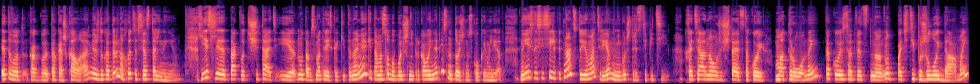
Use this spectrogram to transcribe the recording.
Это вот как бы такая шкала, между которой находятся все остальные. Если так вот считать и, ну, там, смотреть какие-то намеки, там особо больше ни про кого не написано точно, сколько им лет. Но если Сесили 15, то ее матери явно не больше 35. Хотя она уже считается такой матроной, такой, соответственно, ну, почти пожилой дамой.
